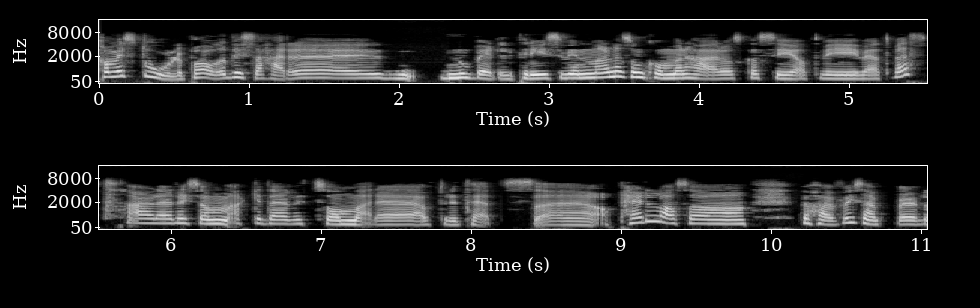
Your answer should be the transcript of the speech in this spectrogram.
kan vi stole på alle disse her eh, nobelprisvinnerne som kommer her og skal si at vi vet best? Er, liksom, er ikke det litt sånn eh, autoritetsappell? altså, vi har jo eksempel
